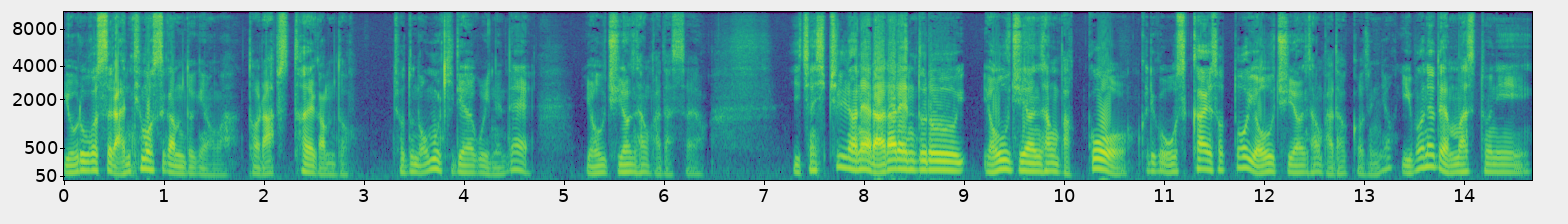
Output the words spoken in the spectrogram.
요르고스 란티모스 감독의 영화, 더 랍스터의 감독. 저도 너무 기대하고 있는데 여우 주연상 받았어요. 2017년에 라라랜드로 여우 주연상 받고 그리고 오스카에서 또 여우 주연상 받았거든요. 이번에도 엠마 스톤이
